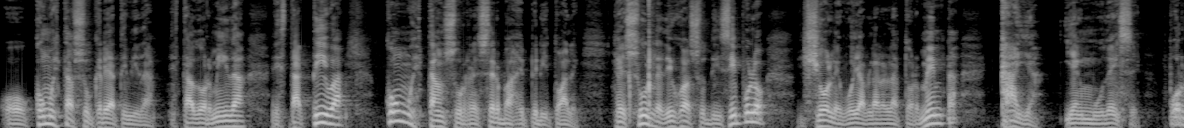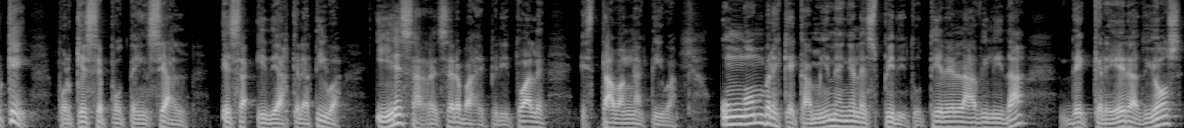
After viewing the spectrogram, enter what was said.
¿O cómo está su creatividad? ¿Está dormida? ¿Está activa? ¿Cómo están sus reservas espirituales? Jesús le dijo a sus discípulos, yo le voy a hablar a la tormenta, calla y enmudece. ¿Por qué? Porque ese potencial, esas ideas creativas y esas reservas espirituales estaban activas. Un hombre que camina en el Espíritu tiene la habilidad de creer a Dios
